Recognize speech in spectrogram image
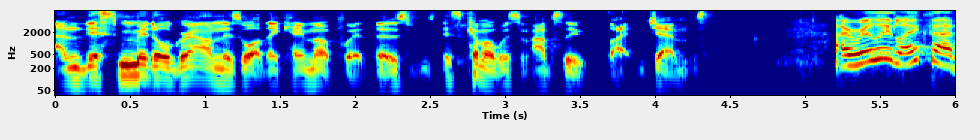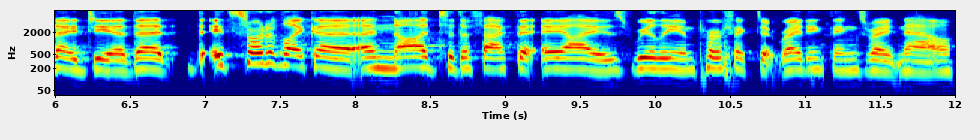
and this middle ground is what they came up with Those it's come up with some absolute like gems I really like that idea that it's sort of like a, a, nod to the fact that AI is really imperfect at writing things right now.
